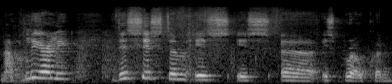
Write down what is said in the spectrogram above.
Now, clearly, this system is is uh, is broken,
